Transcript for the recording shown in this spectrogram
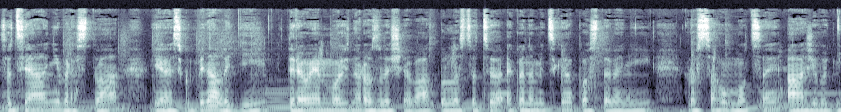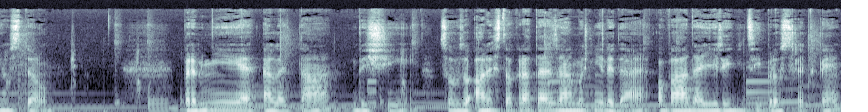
Sociální vrstva je skupina lidí, kterou je možno rozlišovat podle socioekonomického postavení, rozsahu moci a životního stylu. První je elita, vyšší, jsou to aristokraté, zámožní lidé, ovládají řídící prostředky.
